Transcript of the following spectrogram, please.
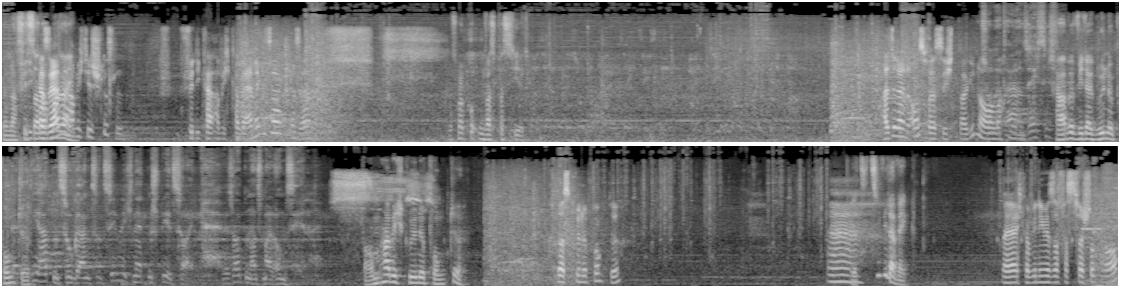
Dann lass Für die Kaserne habe ich den Schlüssel. Für die habe ich Kaverne gesagt? Kaserne. Lass mal gucken, was passiert. Halte deinen Ausweis sichtbar, genau. Machen wir das. 63 Ich habe wieder grüne Punkte. Die hatten Zugang zu ziemlich netten Spielzeugen. Wir sollten uns mal umsehen. Warum habe ich grüne Punkte? Du hast grüne Punkte. Äh, Jetzt sind sie wieder weg. naja, ich glaube, wir nehmen jetzt auch fast zwei Stunden auf.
